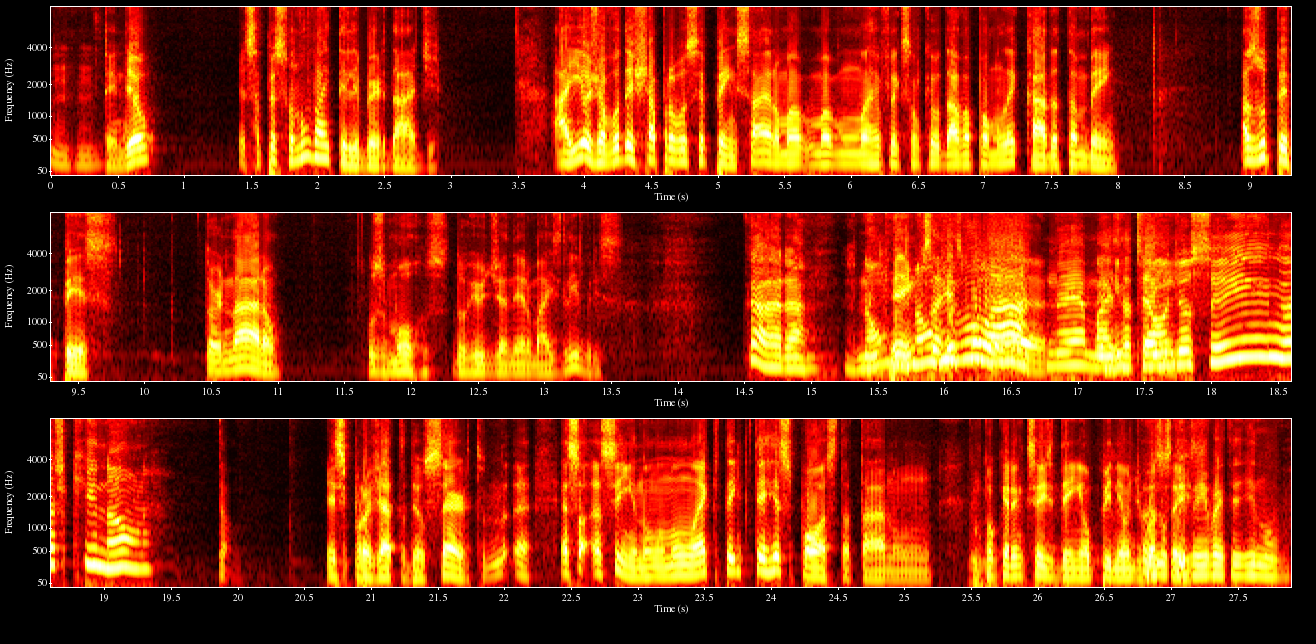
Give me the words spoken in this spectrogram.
Uhum. Entendeu? Essa pessoa não vai ter liberdade. Aí eu já vou deixar pra você pensar, era uma, uma, uma reflexão que eu dava pra molecada também. As UPPs tornaram os morros do Rio de Janeiro mais livres? Cara, não, Nem não é. né? Mas Enfim. até onde eu sei, eu acho que não, né? Esse projeto deu certo? É, é só, assim, não, não é que tem que ter resposta, tá? Não, não tô querendo que vocês deem a opinião de ano que vocês. vem vai ter de novo.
